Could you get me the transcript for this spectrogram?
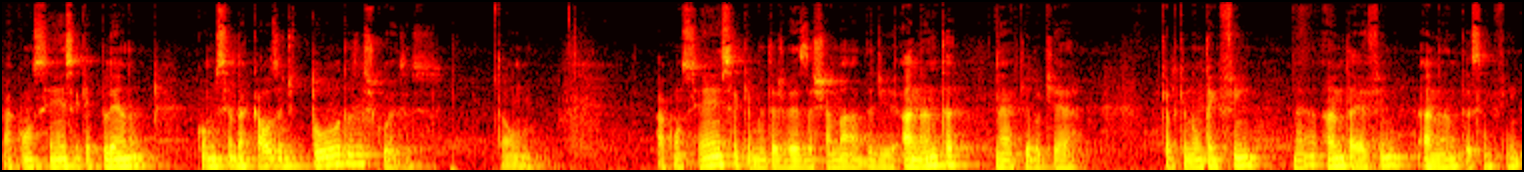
a consciência que é plena, como sendo a causa de todas as coisas. Então, a consciência, que muitas vezes é chamada de ananta, né, aquilo que é aquilo que não tem fim, né? Anta é fim, ananta é sem fim.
